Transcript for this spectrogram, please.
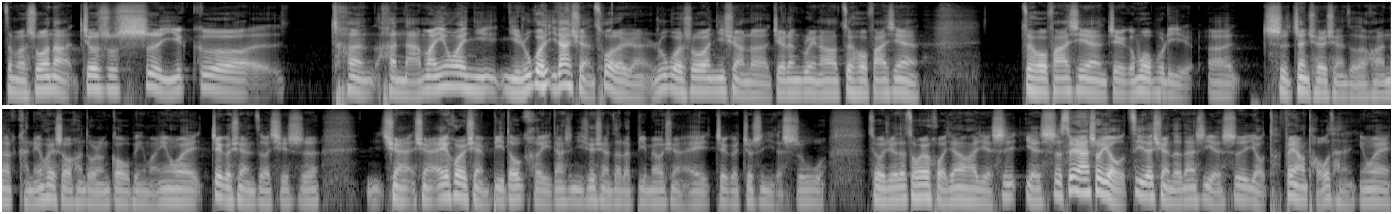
怎么说呢，就是是一个。很很难嘛，因为你你如果一旦选错了人，如果说你选了 Jalen Green，然后最后发现，最后发现这个莫布里呃是正确的选择的话，那肯定会受很多人诟病嘛。因为这个选择其实你选选 A 或者选 B 都可以，但是你却选择了 B 没有选 A，这个就是你的失误。所以我觉得作为火箭的话，也是也是虽然说有自己的选择，但是也是有非常头疼，因为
